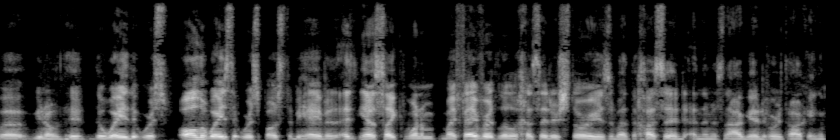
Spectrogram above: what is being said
uh, you know the the way that we're all the ways that we're supposed to behave. And, uh, you know, it's like one of my favorite little Hasidic stories about the Chassid and the Misnagid who are talking,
